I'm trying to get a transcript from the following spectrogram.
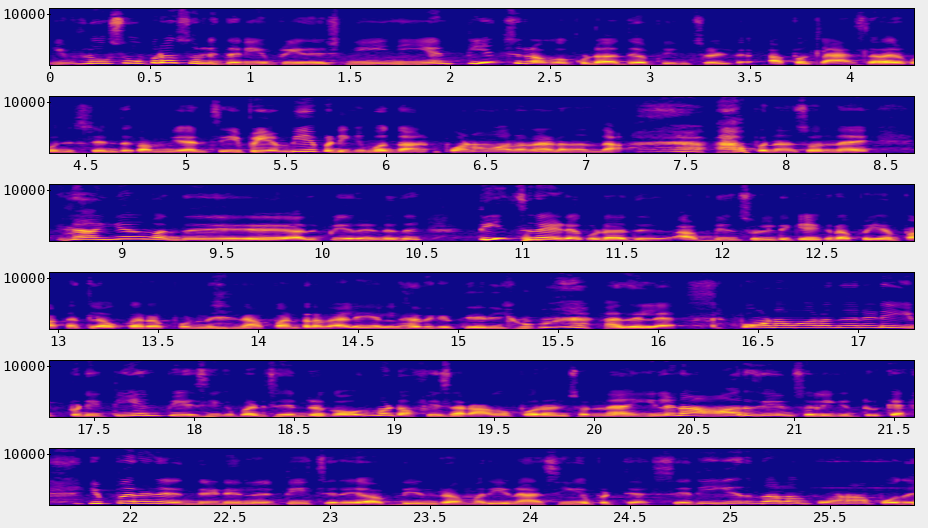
இவ்வளோ சூப்பராக சொல்லி தரிய பிரியதர்ஷினி நீ ஏன் டீச்சர் ஆகக்கூடாது அப்படின்னு சொல்லிட்டு. அப்போ கிளாஸில் வேறு கொஞ்சம் ஸ்ட்ரென்த்து கம்மியாக இருந்துச்சு. இப்போ எம்பிஏ படிக்கும்போது தான் போன வாரம் நடந்ததுதான் அப்போ நான் சொன்னேன் நான் ஏன் வந்து அது பேர் என்னது? டீச்சர் ஆகிடக்கூடாது அப்படின்னு சொல்லிட்டு கேட்குறேன் கேட்குறப்ப என் பக்கத்தில் உட்கார பொண்ணு நான் பண்ணுற வேலையெல்லாம் அதுக்கு தெரியும். அதில் போன வாரம் தானடி இப்படி டிஎன்பிஎஸ்சிக்கு படிச்சுட்டு கவர்மெண்ட் ஆஃபீஸர் ஆக போகிறேன்னு சொன்னேன். இல்லைனா ஆர்ஜின்னு சொல்லிக்கிட்டு இருக்கேன். இப்போ என்னடி திடீர்னு டீச்சரு அப்படின்ற மாதிரி என்னை அசிங்கப்படுத்தியா? சரி இருந்தாலும் போனால் போது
